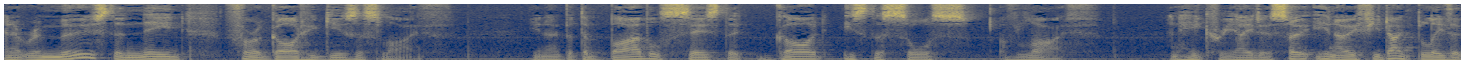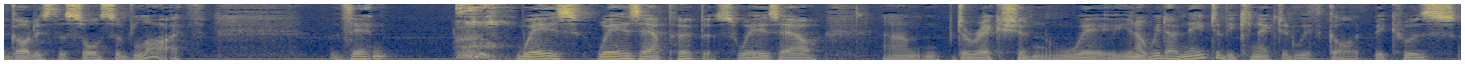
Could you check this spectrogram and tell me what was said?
and it removes the need for a God who gives us life. You know, but the Bible says that God is the source of life and He created us. So, you know, if you don't believe that God is the source of life, then where's where's our purpose? Where's our um, direction? Where you know we don't need to be connected with God because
